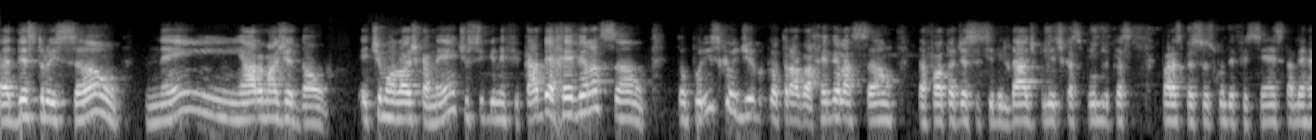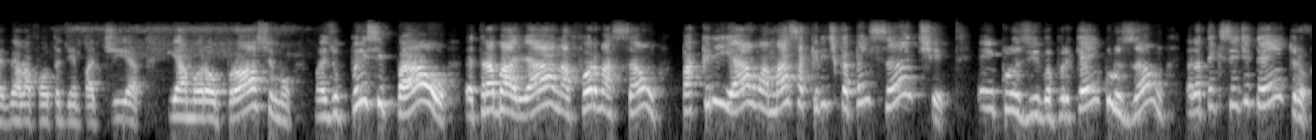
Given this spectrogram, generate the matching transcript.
uh, destruição nem Armagedon. Etimologicamente, o significado é revelação. Então, por isso que eu digo que eu trago a revelação da falta de acessibilidade, políticas públicas para as pessoas com deficiência, também revela a falta de empatia e amor ao próximo, mas o principal é trabalhar na formação para criar uma massa crítica pensante e inclusiva, porque a inclusão ela tem que ser de dentro,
